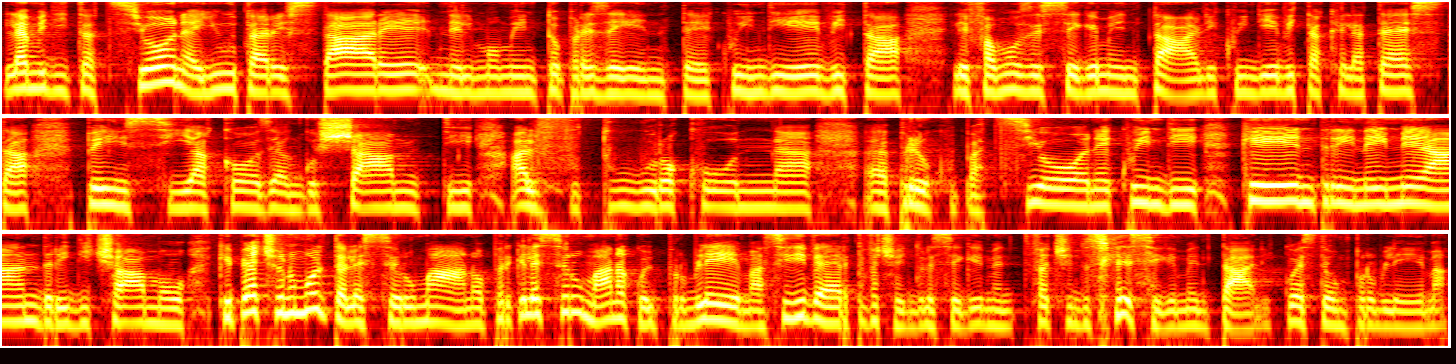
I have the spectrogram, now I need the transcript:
la meditazione aiuta a restare nel momento presente, quindi evita le famose seghe mentali, quindi evita che la testa pensi a cose angoscianti, al futuro con eh, preoccupazione, quindi che entri nei meandri, diciamo, che piacciono molto all'essere umano, perché l'essere umano ha quel problema, si diverte facendo le seghe, facendosi le seghe mentali, questo è un problema.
